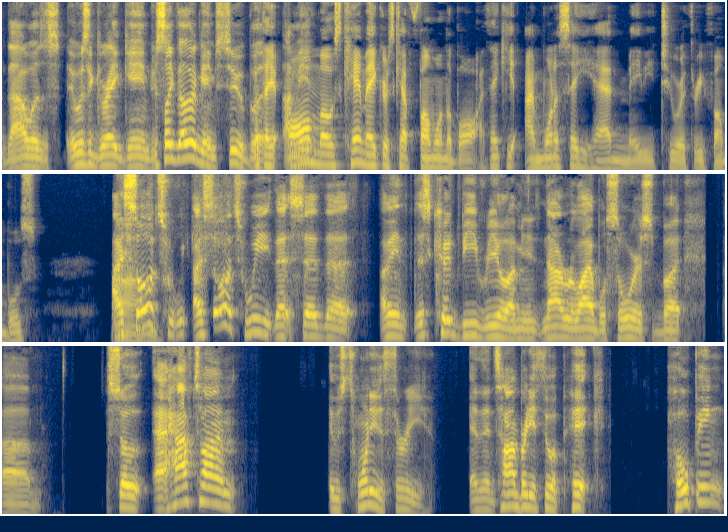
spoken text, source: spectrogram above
That was it was a great game, just like the other games too. But, But, they I mean, almost Cam Akers kept fumbling the ball. I think he I want to say he had maybe two or three fumbles. I saw a Um, tweet. I saw a tweet that said that. I mean, this could be real. I mean, it's not a reliable source, but um, so at halftime, it was twenty to three, and then Tom Brady threw a pick, hoping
